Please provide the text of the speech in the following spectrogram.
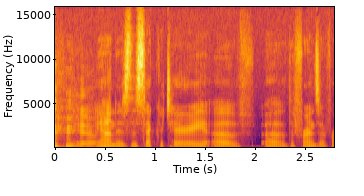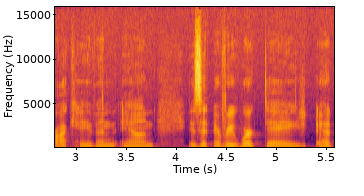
Yeah. and is the secretary of uh, the Friends of Rockhaven and is at every workday at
